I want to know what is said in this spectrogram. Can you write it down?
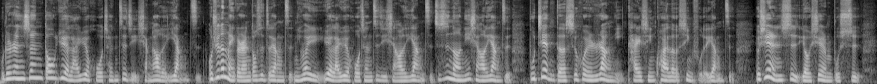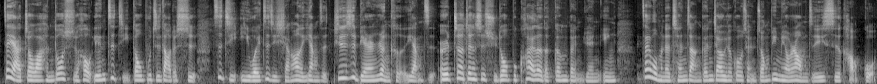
我的人生都越来越活成自己想要的样子。我觉得每个人都是这样子，你会越来越活成自己想要的样子。只是呢，你想要的样子，不见得是会让你开心、快乐、幸福的样子。有些人是，有些人不是。在亚洲啊，很多时候连自己都不知道的是，自己以为自己想要的样子，其实是别人认可的样子，而这正是许多不快乐的根本原因。在我们的成长跟教育的过程中，并没有让我们仔细思考过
